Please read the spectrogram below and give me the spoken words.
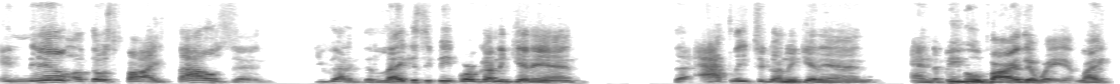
And now of those 5,000, you got the legacy people are going to get in, the athletes are going to get in, and the people who buy their way in, like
